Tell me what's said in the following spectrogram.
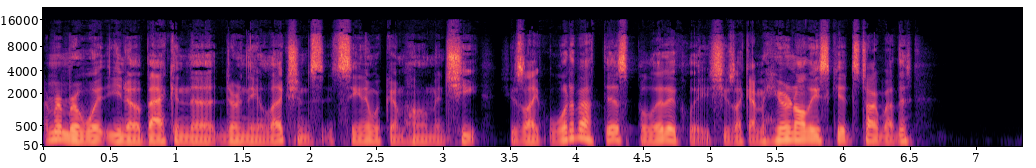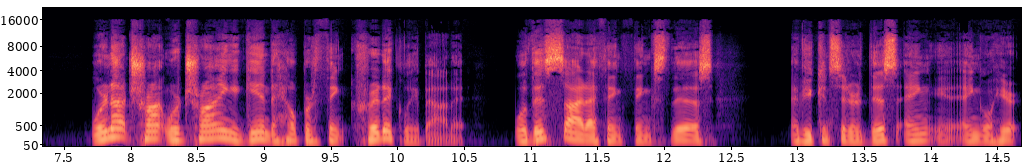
I remember what you know back in the during the elections, Sienna would come home and she she was like, "What about this politically?" She was like, "I'm hearing all these kids talk about this." We're not trying. We're trying again to help her think critically about it. Well, this side I think thinks this. Have you considered this ang- angle here?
